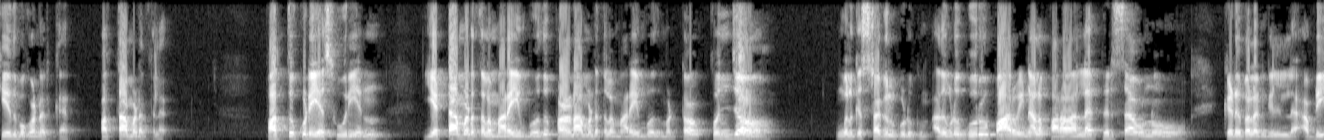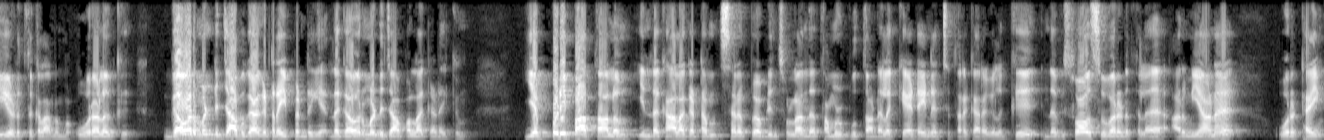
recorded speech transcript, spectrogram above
கேது பகவான் இருக்கார் பத்தாம் இடத்துல. பத்துக்குடைய சூரியன் எட்டாம் இடத்துல மறையும் போது பன்னெண்டாம் இடத்துல மறையும் போது மட்டும் கொஞ்சம் உங்களுக்கு ஸ்ட்ரகிள் கொடுக்கும். அது கூட குரு பார்வையினால பரவாயில்ல பெருசாக ஒன்றும் கெடுபலன்கள் இல்லை. அப்படியே எடுத்துக்கலாம் நம்ம ஓரளவுக்கு. கவர்மெண்ட் ஜாபுக்காக ட்ரை பண்ணுறீங்க இந்த கவர்மெண்ட் ஜாப் எல்லாம் கிடைக்கும். எப்படி பார்த்தாலும் இந்த காலகட்டம் சிறப்பு அப்படின்னு சொல்ல இந்த தமிழ் புத்தாண்டில் கேட்டை நட்சத்திரக்காரர்களுக்கு இந்த விஸ்வாசு வருடத்தில் அருமையான ஒரு டைம்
